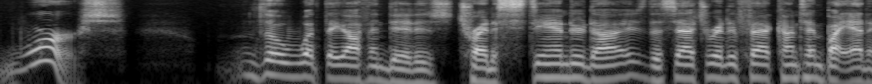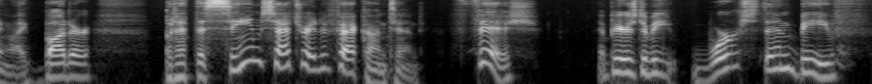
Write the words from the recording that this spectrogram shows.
worse though what they often did is try to standardize the saturated fat content by adding like butter, but at the same saturated fat content, fish appears to be worse than beef,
